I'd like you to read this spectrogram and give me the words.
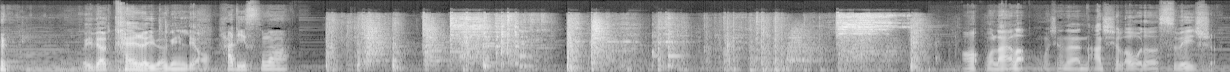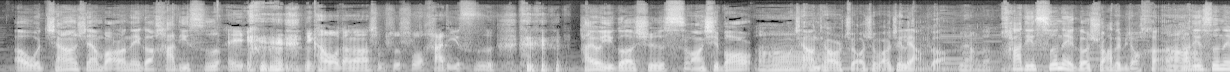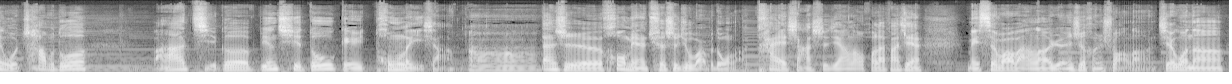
我一边开着一边跟你聊。哈迪斯吗？好，我来了。我现在拿起了我的 Switch。呃，我前段时间玩了那个哈迪斯，哎，你看我刚刚是不是说哈迪斯？还有一个是死亡细胞。哦，我前两天主要是玩这两个。两个。哈迪斯那个刷的比较狠，哈迪斯那个我差不多把几个兵器都给通了一下。哦。但是后面确实就玩不动了，太杀时间了。我后来发现，每次玩完了人是很爽了，结果呢？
